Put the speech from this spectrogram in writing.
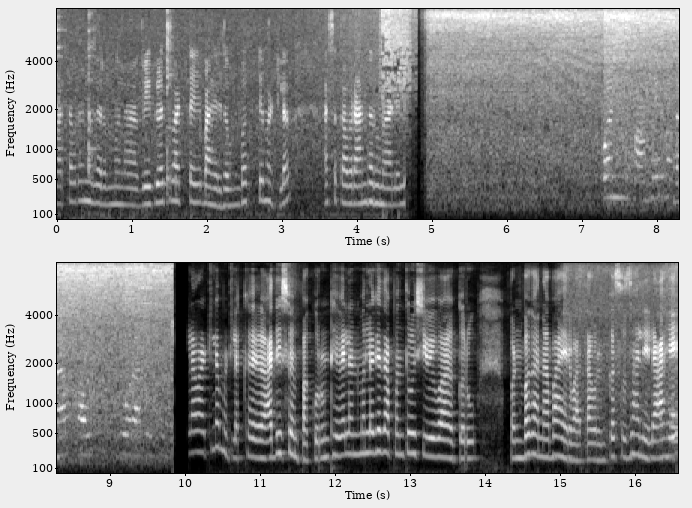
वातावरण जर मला वेगळंच वाटतंय बाहेर जाऊन बघते म्हटलं असं का अंधारून आलेलं? पण बाहेर बघा पाऊस जोरात मला वाटलं म्हटलं ख आधी स्वयंपाक करून ठेवेल आणि मग लगेच आपण तुळशी विवाह करू. पण बघा ना बाहेर वातावरण कसं झालेलं आहे.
